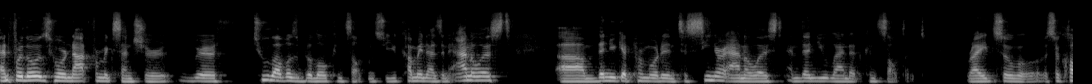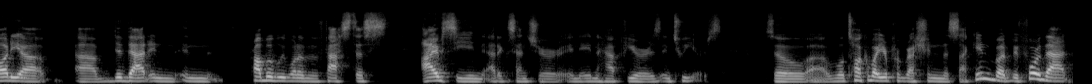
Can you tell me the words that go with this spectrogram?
And for those who are not from Accenture, we're two levels below consultant. So you come in as an analyst, um, then you get promoted into senior analyst, and then you land at consultant, right? So, so Claudia uh, did that in, in probably one of the fastest I've seen at Accenture in eight and a half years, in two years. So uh, we'll talk about your progression in a second. But before that,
